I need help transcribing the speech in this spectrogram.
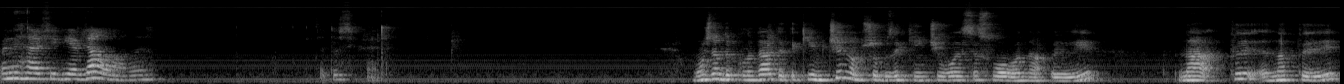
Я не знаю, скільки я взяла, але це то секрет. Можна докладати таким чином, щоб закінчувалося слово на и, на ти, на ти,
